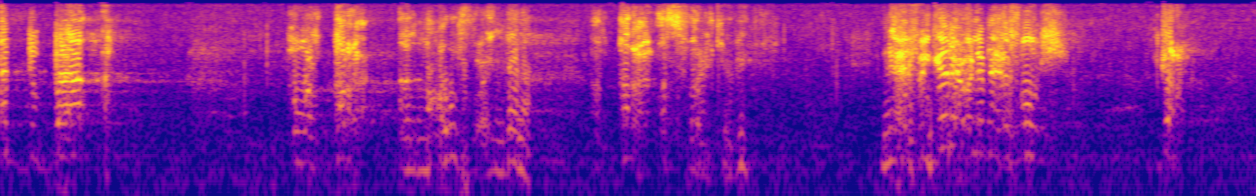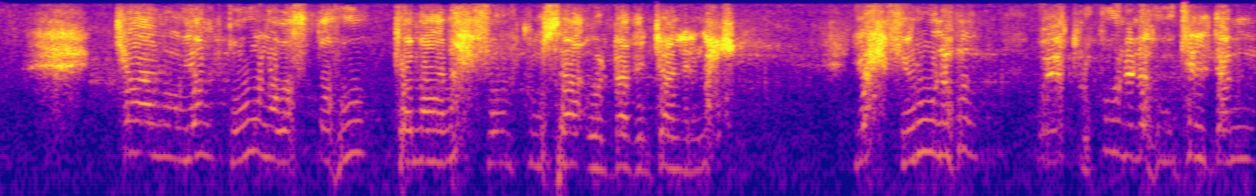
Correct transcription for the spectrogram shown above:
الدباء هو القرع المعروف عندنا القرع الأصفر الكبير. نعرف القرع ولا نعرفوش؟ القرع. كانوا ينقرون وسطه كما نحفر الكوساء والباذنجان للمحشي. يحفرونه ويتركون له جلدا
